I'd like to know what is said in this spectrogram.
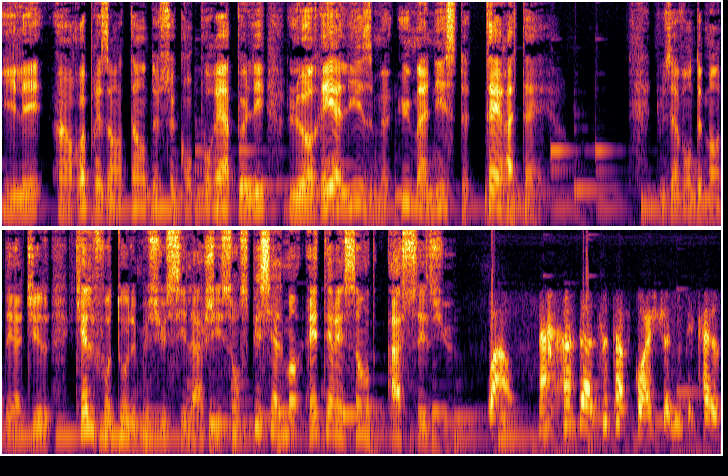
il est un représentant de ce qu'on pourrait appeler le réalisme humaniste terre à terre. Nous avons demandé à Jill quelles photos de M. Silachi sont spécialement intéressantes à ses yeux. Wow, that's a tough question because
